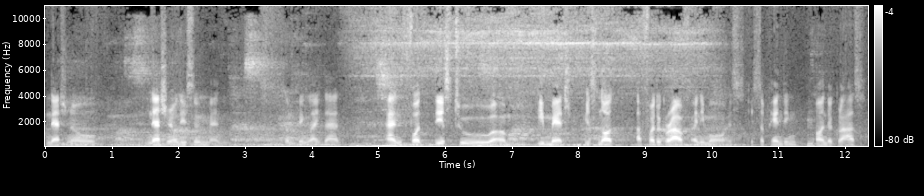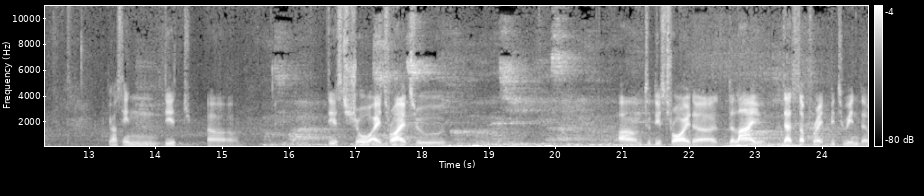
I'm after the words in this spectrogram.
national nationalism and something like that and for these two um, image it's not a photograph anymore. It's, it's a painting mm. on the glass. Because in this uh, this show I try to um, to destroy the, the line that separate between the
